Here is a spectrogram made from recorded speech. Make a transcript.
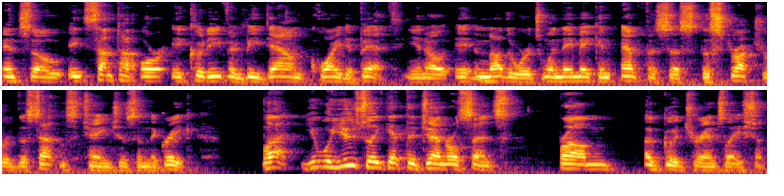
and so it sometimes, or it could even be down quite a bit. You know, in other words, when they make an emphasis, the structure of the sentence changes in the Greek. But you will usually get the general sense from a good translation.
